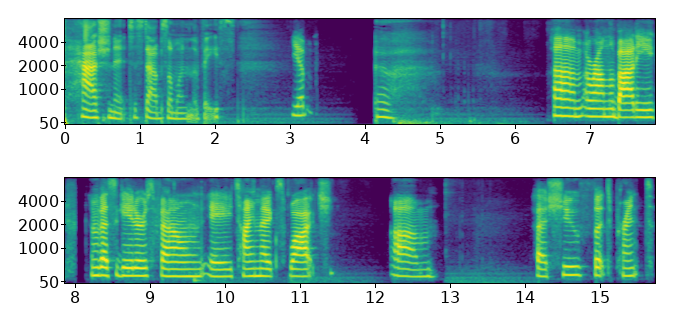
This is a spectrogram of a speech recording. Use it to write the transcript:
passionate to stab someone in the face. Yep. Ugh. Um, around the body, investigators found a Timex watch, um, a shoe footprint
